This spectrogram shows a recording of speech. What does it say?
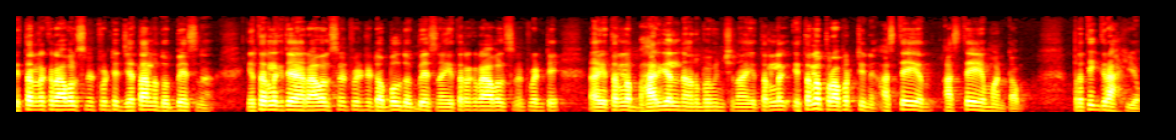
ఇతరులకు రావాల్సినటువంటి జీతాలను దొబ్బేసిన ఇతరులకు రావాల్సినటువంటి డబ్బులు దొబ్బేసిన ఇతరులకు రావాల్సినటువంటి ఇతరుల భార్యలను అనుభవించిన ఇతరుల ఇతరుల ప్రాపర్టీని అస్తేయం అస్తేయం అంటాం ప్రతిగ్రాహ్యం.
